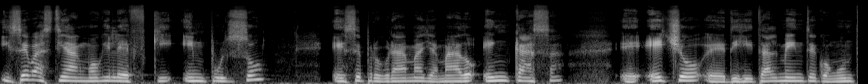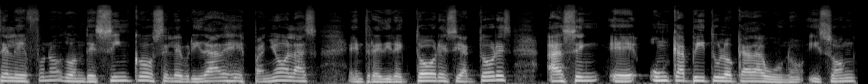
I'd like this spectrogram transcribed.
Y Sebastián Mogilevsky impulsó ese programa llamado En Casa, eh, hecho eh, digitalmente con un teléfono, donde cinco celebridades españolas, entre directores y actores, hacen eh, un capítulo cada uno. Y son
